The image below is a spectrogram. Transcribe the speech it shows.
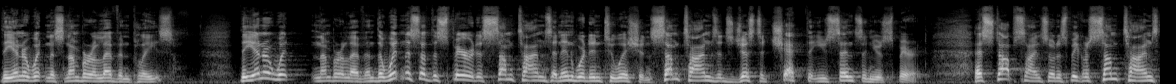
The inner witness, number 11, please. The inner wit, number 11, the witness of the Spirit is sometimes an inward intuition. Sometimes it's just a check that you sense in your spirit, a stop sign, so to speak, or sometimes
